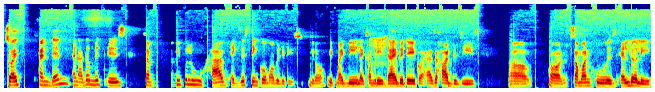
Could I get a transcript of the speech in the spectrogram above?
so i and then another myth is some people who have existing comorbidities you know it might be like somebody is diabetic or has a heart disease uh, or someone who is elderly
